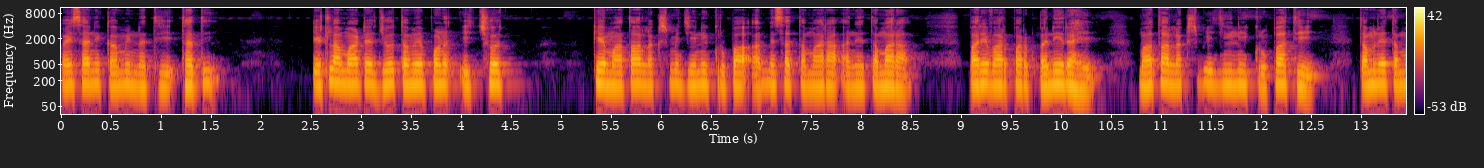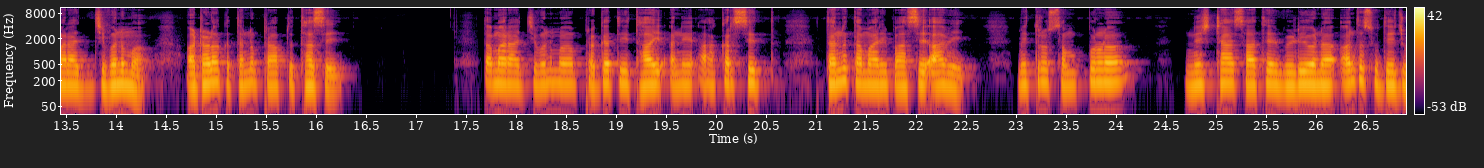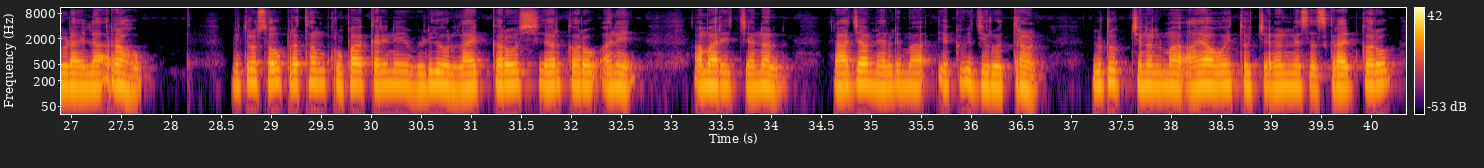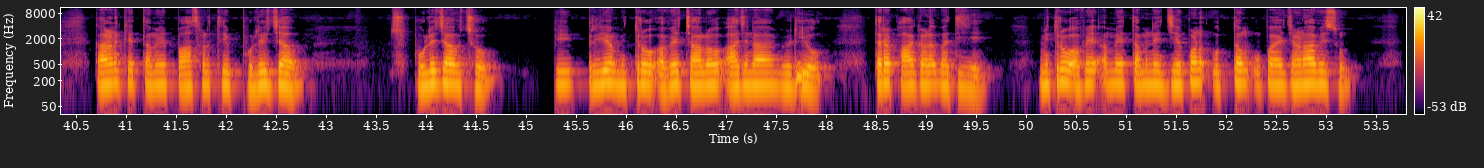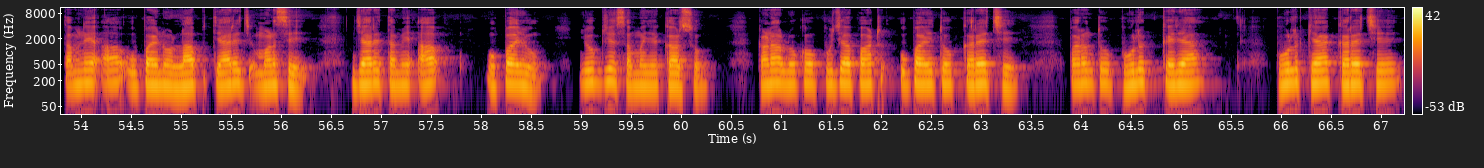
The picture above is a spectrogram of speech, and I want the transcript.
પૈસાની કમી નથી થતી. એટલા માટે જો તમે પણ ઈચ્છો કે માતા લક્ષ્મીજીની કૃપા હંમેશા તમારા અને તમારા પરિવાર પર બની રહે, માતા લક્ષ્મીજીની કૃપાથી તમને તમારા જીવનમાં અઢળક ધન પ્રાપ્ત થશે. તમારા જીવનમાં પ્રગતિ થાય અને આકર્ષિત ધન તમારી પાસે આવે. મિત્રો, સંપૂર્ણ નિષ્ઠા સાથે વિડીયોના અંત સુધી જોડાયેલા રહો. મિત્રો, સૌ પ્રથમ કૃપા કરીને વીડિયો લાઇક કરો, શેર કરો અને અમારી ચેનલ રાજા મેલડીમાં એકવીસ જીરો ત્રણ યુટ્યુબ ચેનલમાં આવ્યા હોય તો ચેનલને સબસ્ક્રાઈબ કરો. કારણ કે તમે પાછળથી ભૂલી જાઓ ભૂલી જાઓ છો. પ્રિય મિત્રો, હવે ચાલો આજના વીડિયો તરફ આગળ વધીએ. મિત્રો, હવે અમે તમને જે પણ ઉત્તમ ઉપાય જણાવીશું, તમને આ ઉપાયનો લાભ ત્યારે જ મળશે જ્યારે તમે આ ઉપાયો યોગ્ય સમયે કરશો. ઘણા લોકો પૂજાપાઠ ઉપાય તો કરે છે, પરંતુ ભૂલ કર્યા, ભૂલ ક્યાં કરે છે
